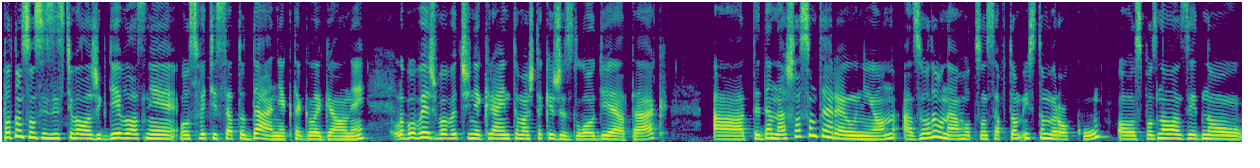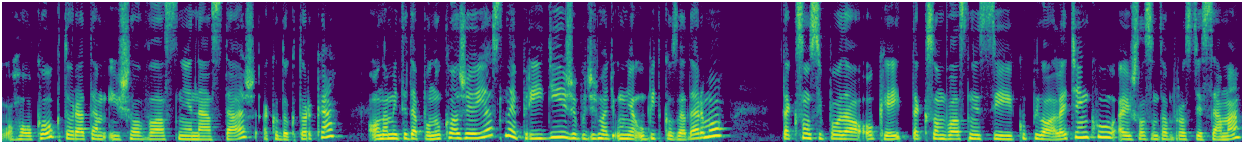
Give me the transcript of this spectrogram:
potom som si zistovala, že kde vlastne vo svete sa to dá nejak tak legálne. Lebo vieš, vo väčšine krajín to máš také, že zlodie a tak. A teda našla som ten reunión a zhodou náhod som sa v tom istom roku spoznala s jednou holkou, ktorá tam išla vlastne na stáž ako doktorka. Ona mi teda ponúkla, že jasné, prídi, že budeš mať u mňa ubytko zadarmo. Tak som si povedala, OK, tak som vlastne si kúpila letenku a išla som tam proste sama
